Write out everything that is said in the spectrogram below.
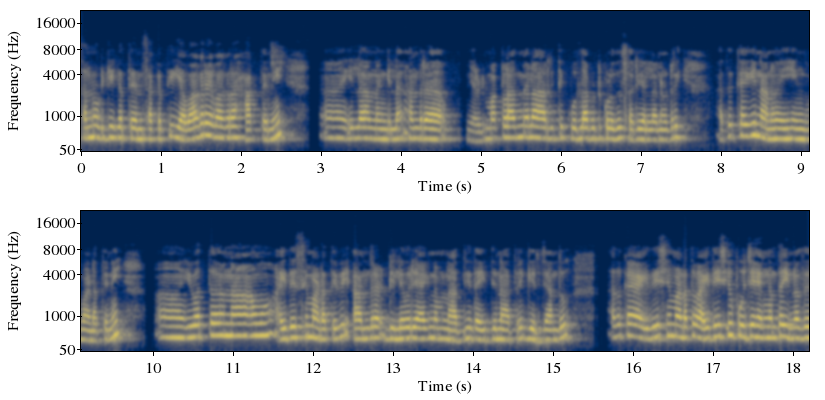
ಸಣ್ಣ ಹುಡುಗಿಗತ್ತೆ ಅನ್ಸಕತ್ತಿ. ಯಾವಾಗ್ರ ಯಾವಾಗ್ರ ಹಾಕ್ತೇನೆ. ಇಲ್ಲ ಅನ್ನಂಗಿಲ್ಲ. ಅಂದ್ರೆ ಎರಡು ಮಕ್ಕಳಾದ್ಮೇಲೆ ಆ ರೀತಿ ಕೂದಲ ಬಿಟ್ಕೊಳ್ಳೋದು ಸರಿ ಅಲ್ಲ ನೋಡ್ರಿ. ಅದಕ್ಕಾಗಿ ನಾನು ಹಿಂಗೆ ಮಾಡತ್ತೀನಿ. ಇವತ್ತು ನಾವು ಐದೇಸಿ ಮಾಡತ್ತೀವಿ. ಅಂದ್ರೆ ಡಿಲಿವರಿ ಆಗಿ ನಮ್ಮ ನಾದ್ನಿದು ಐದು ದಿನ ಆತ್ರಿ ಗಿರ್ಜಾಂದು. ಅದಕ್ಕೆ ಐದೇಸಿ ಮಾಡತ್ತೀವಿ. ಐದೇಸಿ ಪೂಜೆ ಹೆಂಗಂತ ಇನ್ನೊಂದು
